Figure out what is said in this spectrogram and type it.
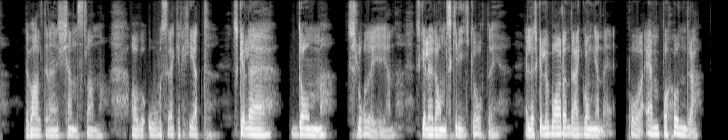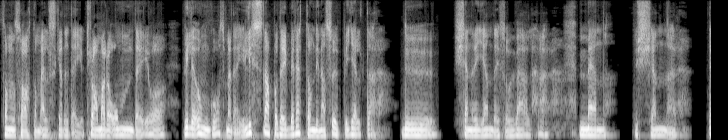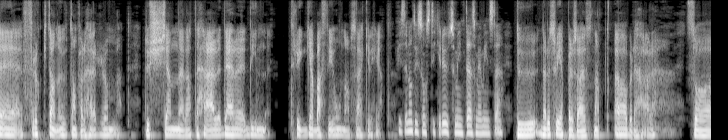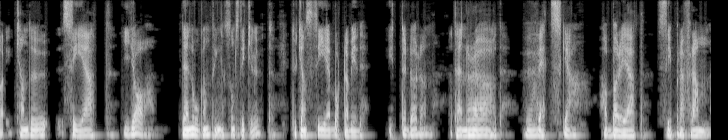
Det var alltid den känslan av osäkerhet. Skulle de slå dig igen? Skulle de skrika åt dig? Eller skulle det vara den där gången på en på hundra som de sa att de älskade dig och kramade om dig och ville umgås med dig, lyssna på dig, berätta om dina superhjältar. Du känner igen dig så väl här. Men du känner, det är fruktan utanför det här rummet. Du känner att det här, det här är din trygga bastion av säkerhet. Finns det någonting som sticker ut som inte är som jag minns det? Du, när du sveper så här snabbt över det här så kan du se att ja, det är någonting som sticker ut. Du kan se borta vid ytterdörren att en röd vätska har börjat sippra fram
